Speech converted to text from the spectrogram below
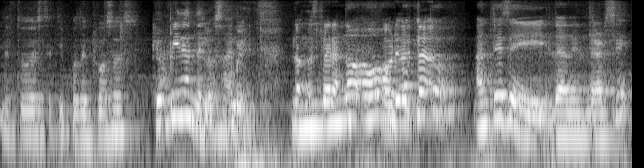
de todo este tipo de cosas. ¿Qué opinan de los aliens? No, espera. No, un ahorita- poquito antes de, de adentrarse,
